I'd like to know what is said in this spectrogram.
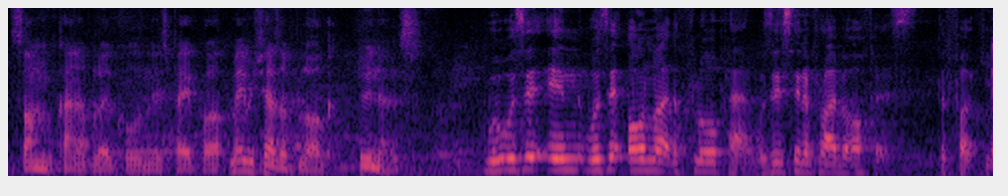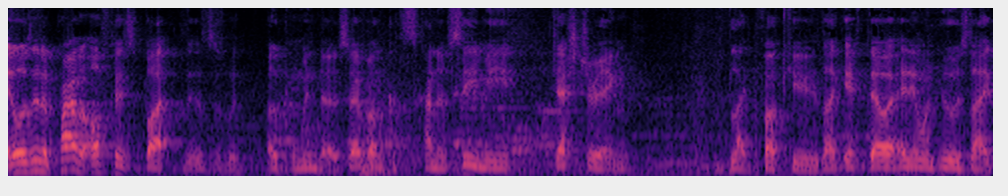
some kind of local newspaper. Maybe she has a blog, who knows? Well, was it in? Was it on like the floor plan? Was this in a private office? The fuck you. It was in a private office, but this was with open windows, so everyone could kind of see me gesturing, like "fuck you." Like if there were anyone who was like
